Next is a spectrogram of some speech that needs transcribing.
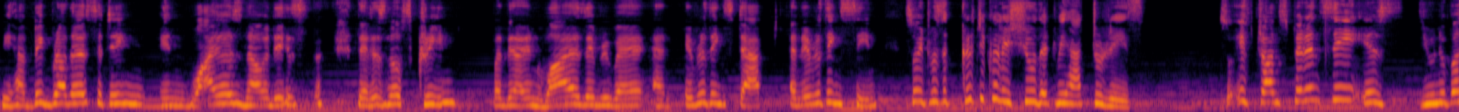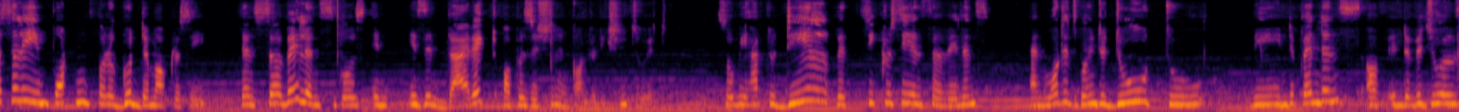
We have Big Brother sitting in wires nowadays. there is no screen but they are in wires everywhere and everything's tapped and everything's seen. So it was a critical issue that we had to raise. So if transparency is universally important for a good democracy, then surveillance goes in, is in direct opposition and contradiction to it. So we have to deal with secrecy and surveillance and what it's going to do to the independence of individuals,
